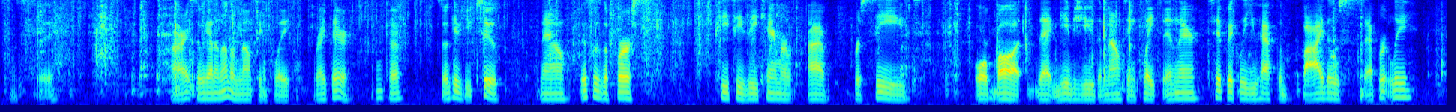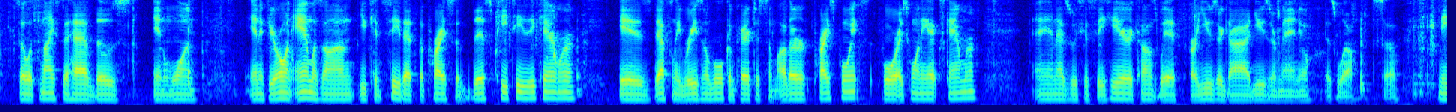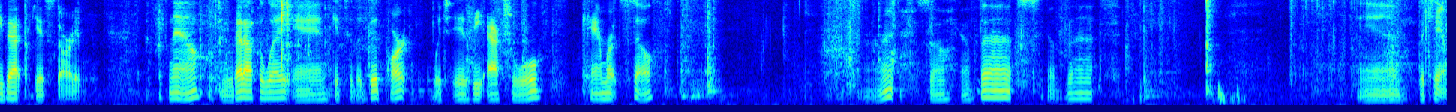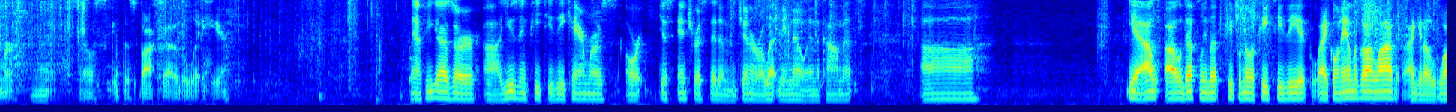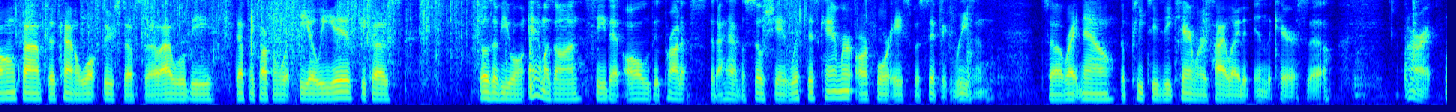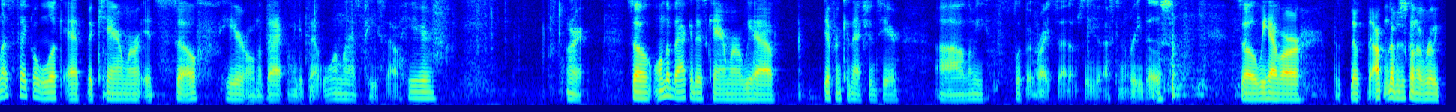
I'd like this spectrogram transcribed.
So let's see. Alright, so we got another mounting plate right there. Okay, so it gives you two. Now, this is the first PTZ camera I've received or bought that gives you the mounting plates in there. Typically, you have to buy those separately. So it's nice to have those in one. And if you're on Amazon, you can see that the price of this PTZ camera is definitely reasonable compared to some other price points for a 20x camera. And as we can see here, it comes with our user guide, user manual as well. So need that to get started. Now, let's move that out the way and get to the good part, which is the actual camera itself. All right, so got that, got that and the camera. All right, so let's get this box out of the way here. Now, if you guys are uh, using PTZ cameras or just interested in general, let me know in the comments. Uh, yeah, I, I, will definitely let people know what PTZ is. Like on Amazon Live, I get a long time to kind of walk through stuff. So I will be definitely talking what PoE is because those of you on Amazon see that all the products that I have associated with this camera are for a specific reason. So right now the PTZ camera is highlighted in the carousel. All right, let's take a look at the camera itself here on the back. Let me get that one last piece out here. All right, so on the back of this camera, we have different connections here. Uh, let me flip it right side up so you guys can read those. So we have our, the, the, I'm just gonna really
